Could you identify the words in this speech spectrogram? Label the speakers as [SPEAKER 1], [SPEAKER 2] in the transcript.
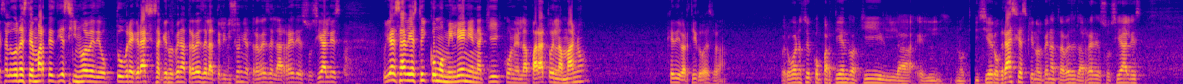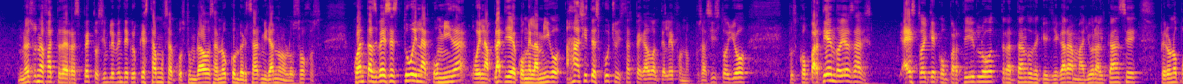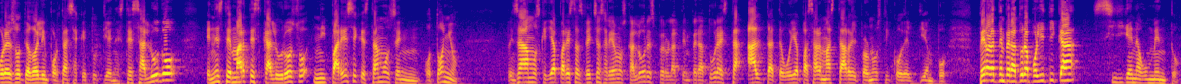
[SPEAKER 1] Les saludo en este martes 19 de octubre, gracias a que nos ven a través de la televisión y a través de las redes sociales. Pues ya sabía, estoy como millennial aquí con el aparato en la mano. Qué divertido es, ¿verdad? Pero bueno, estoy compartiendo aquí el noticiero. Gracias que nos ven a través de las redes sociales. No es una falta de respeto, simplemente creo que estamos acostumbrados a no conversar mirándonos los ojos. ¿Cuántas veces tú en la comida o en la plática con el amigo, ajá, sí te escucho y estás pegado al teléfono? Pues así estoy yo pues compartiendo, ya sabes. Esto hay que compartirlo, tratando de que llegara a mayor alcance, pero no por eso te doy la importancia que tú tienes. Te saludo en este martes caluroso, ni parece que estamos en otoño. Pensábamos que ya para estas fechas salían los calores, pero la temperatura está alta. Te voy a pasar más tarde el pronóstico del tiempo. Pero la temperatura política sigue en aumento.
